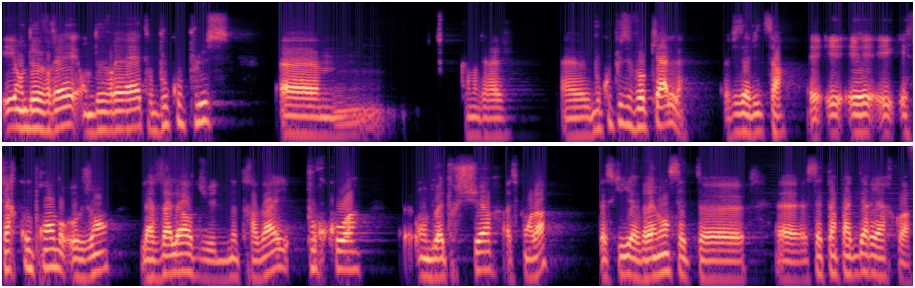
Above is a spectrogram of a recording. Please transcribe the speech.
et, on devrait on devrait être beaucoup plus euh, comment dirais-je euh, beaucoup plus vocal vis-à-vis de ça et, et, et, faire comprendre aux gens la valeur du, de notre travail, pourquoi on doit être chieur à ce point-là parce qu'il y a vraiment cette, euh, euh, cet impact derrière. quoi.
